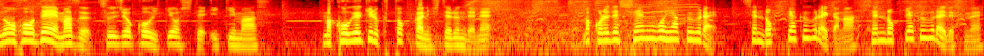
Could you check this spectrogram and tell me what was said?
の方でまず通常攻撃をしていきます。まあ攻撃力特化にしてるんでね。まあこれで1500ぐらい。1600ぐらいかな。1600ぐらいですね。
